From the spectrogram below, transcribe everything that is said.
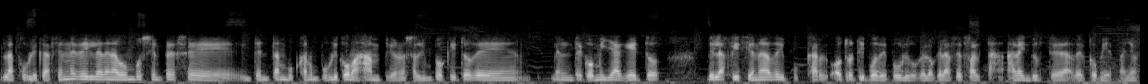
las publicaciones de Isla de Nabumbo siempre se intentan buscar un público más amplio, ¿no? Salir un poquito de, entre comillas, gueto del aficionado y buscar otro tipo de público, que es lo que le hace falta a la industria del cómic español.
